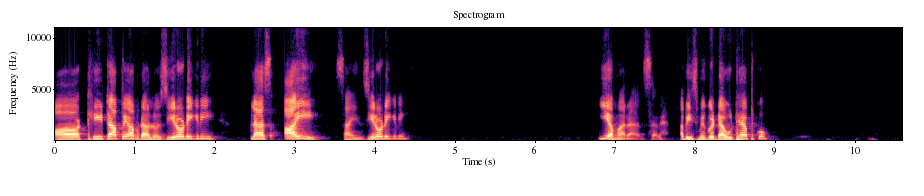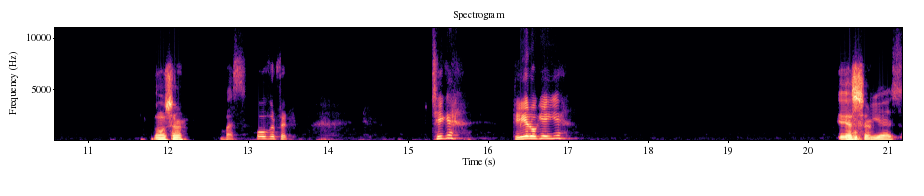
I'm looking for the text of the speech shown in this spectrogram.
और थीटा पे आप डालो zero degree plus i sine zero degree ये हमारा आंसर है। अब इसमें कोई डाउट है आपको? नो सर बस ओवर फिर। ठीक है? क्लियर हो गया ये? यस सर यस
